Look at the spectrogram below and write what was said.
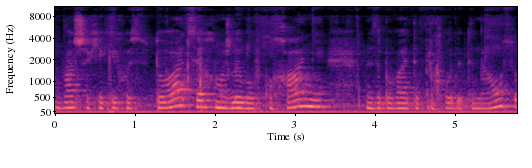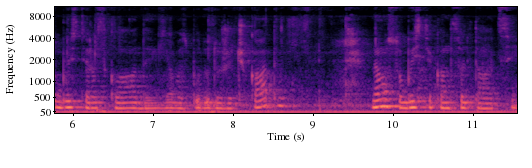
у ваших якихось ситуаціях, можливо, в коханні. Не забувайте приходити на особисті розклади. Я вас буду дуже чекати на особисті консультації.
